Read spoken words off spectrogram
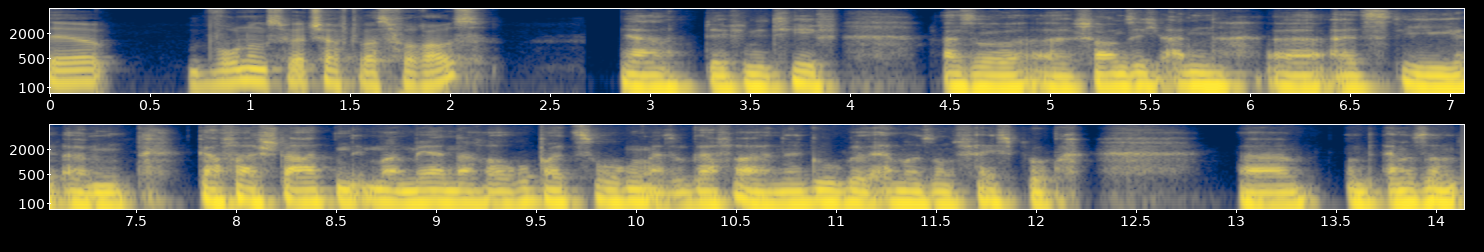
der Wohnungswirtschaft was voraus? Ja, definitiv. Also äh, schauen Sie sich an, äh, als die ähm, GAFA-Staaten immer mehr nach Europa zogen, also GAFA, ne, Google, Amazon, Facebook, äh, und Amazon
